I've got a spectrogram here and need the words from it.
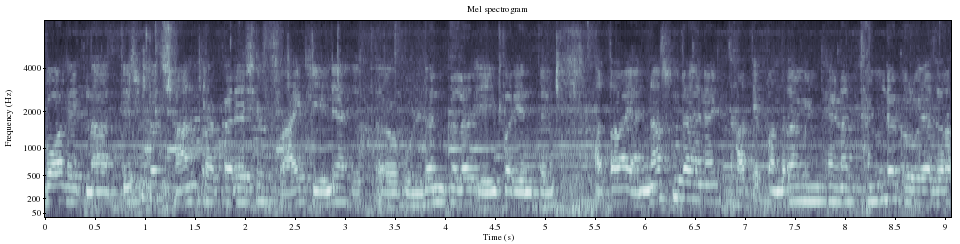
बॉल आहेत ना ते सुद्धा छान प्रकारे असे फ्राय केले आहेत. गोल्डन कलर येईपर्यंत. आता यांना सुद्धा आहे ना दहा ते पंधरा मिनटं आहे ना थंड करूया जरा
